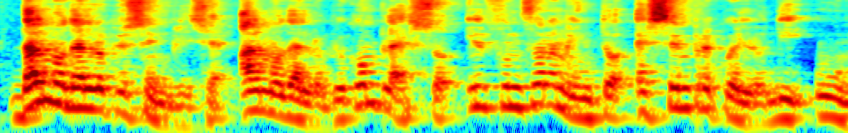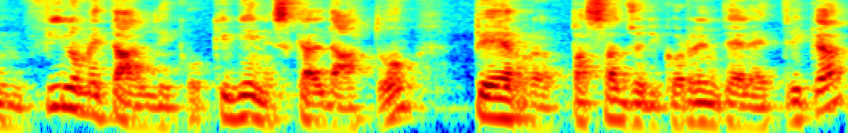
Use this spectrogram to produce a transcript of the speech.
dal modello più semplice al modello più complesso, il funzionamento è sempre quello di un filo metallico che viene scaldato per passaggio di corrente elettrica,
